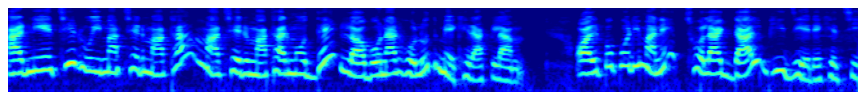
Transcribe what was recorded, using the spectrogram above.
আর নিয়েছি রুই মাছের মাথা। মাছের মাথার মধ্যে লবণ আর হলুদ মেখে রাখলাম। অল্প পরিমাণে ছোলার ডাল ভিজিয়ে রেখেছি।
